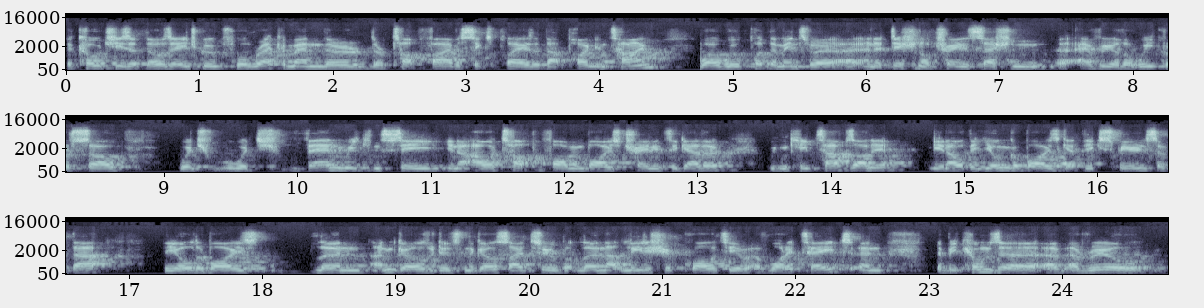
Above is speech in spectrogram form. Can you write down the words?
the coaches at those age groups will recommend their, their top five or six players at that point in time, where we'll put them into a, an additional training session uh, every other week or so, which which then we can see, you know, our top performing boys training together. We can keep tabs on it. You know, the younger boys get the experience of that. The older boys learn, and girls, we do this on the girls' side too, but learn that leadership quality of, of what it takes. And it becomes a, a, a real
